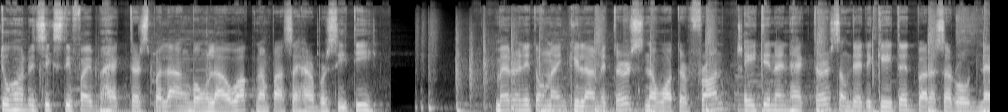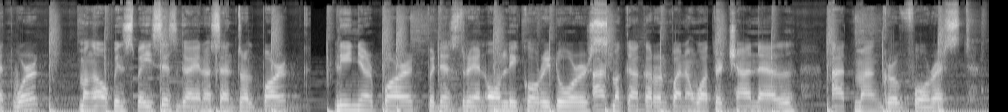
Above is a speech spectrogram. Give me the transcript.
...265 hectares pala ang buong lawak ng Pasay Harbor City. Meron itong 9 kilometers na waterfront, 89 hectares ang dedicated para sa road network, mga open spaces gaya ng Central Park, linear park, pedestrian only corridors, at magkakaroon pa ng water channel at mangrove forest.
